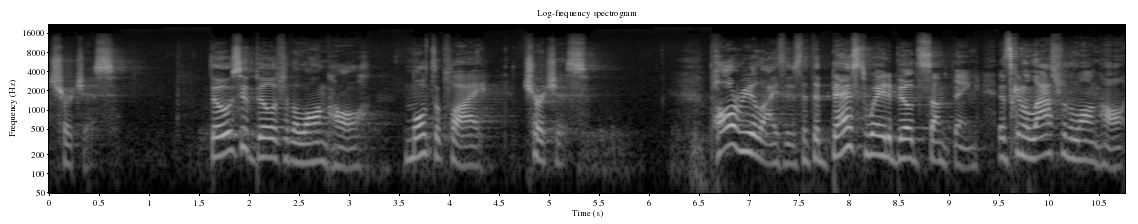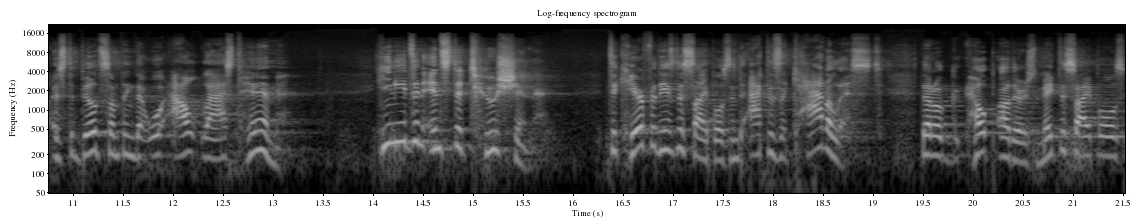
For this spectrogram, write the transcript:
churches. Those who build for the long haul multiply churches. Paul realizes that the best way to build something that's going to last for the long haul is to build something that will outlast him. He needs an institution to care for these disciples and to act as a catalyst that'll help others make disciples,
